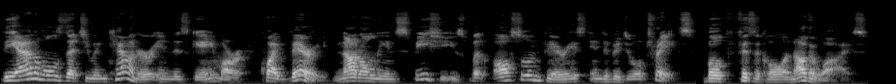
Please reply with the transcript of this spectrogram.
The animals that you encounter in this game are quite varied, not only in species, but also in various individual traits, both physical and otherwise.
